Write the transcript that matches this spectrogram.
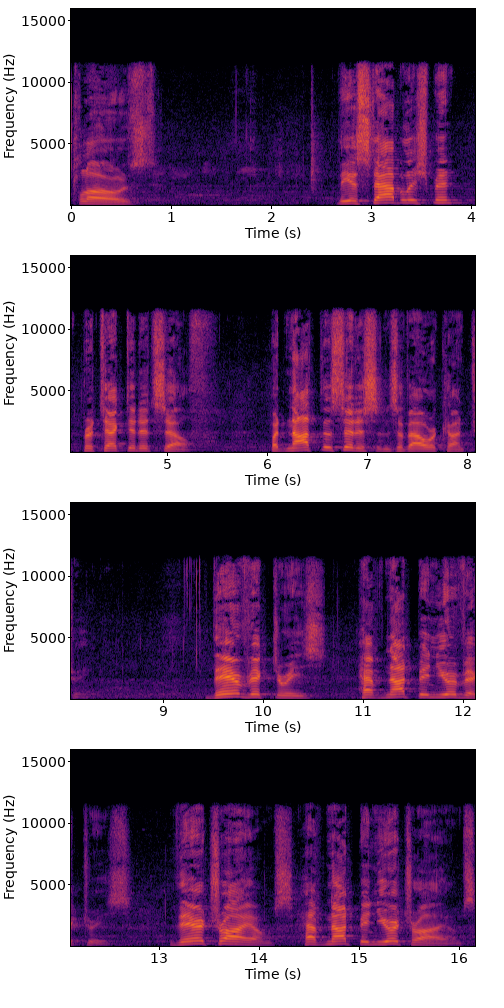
closed. The establishment protected itself but not the citizens of our country. Their victories have not been your victories. Their triumphs have not been your triumphs.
